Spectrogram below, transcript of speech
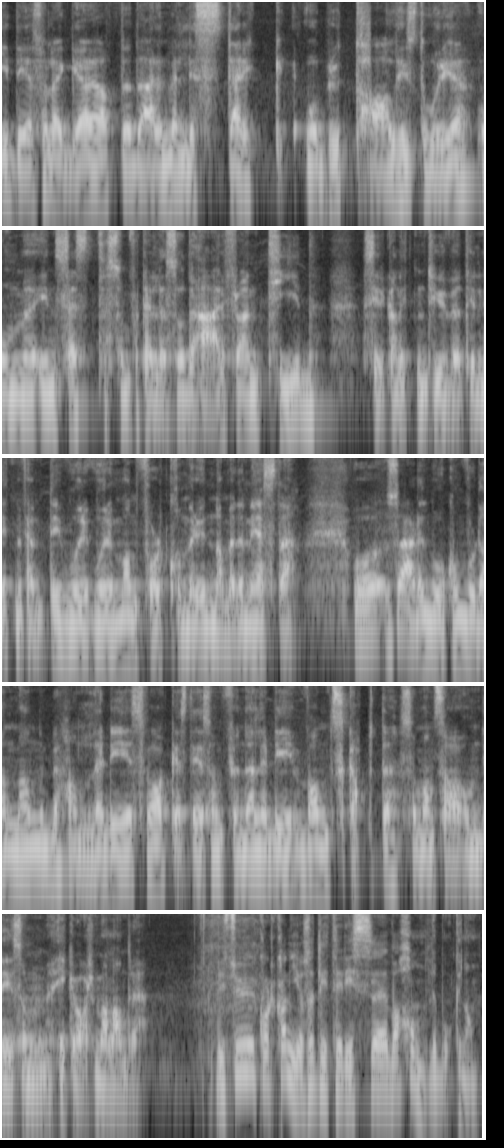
I det så legger jeg at det er en veldig sterk og brutal historie om incest som fortelles. Og det er fra en tid, ca. 1920 til 1950, hvor, hvor mannfolk kommer unna med det meste. Og så er det en bok om hvordan man behandler de svakeste i samfunnet, eller de vanskapte, som man sa om de som ikke var som alle andre. Hvis du kort kan gi oss et lite riss, hva handler boken om?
